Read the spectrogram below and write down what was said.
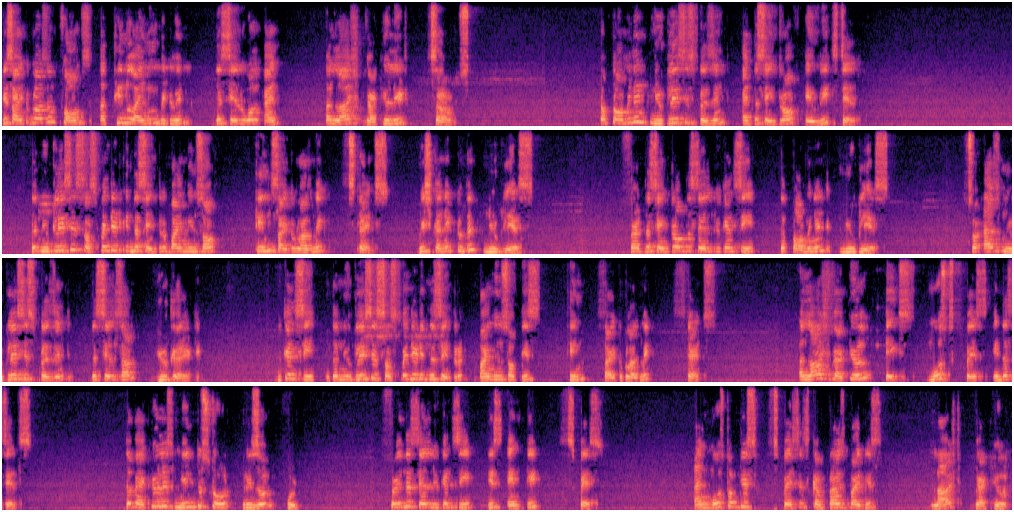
The cytoplasm forms a thin lining between the cell wall and a large vacuolate surrounds. A prominent nucleus is present at the center of every cell. The nucleus is suspended in the center by means of thin cytoplasmic strands which connect to the nucleus. So at the center of the cell you can see the prominent nucleus. So as nucleus is present, the cells are eukaryotic. You can see the nucleus is suspended in the center by means of this thin cytoplasmic strands. A large vacuole takes most space in the cells. The vacuole is meant to store reserve food. So in the cell you can see this empty space and most of this space is comprised by this large vacuole.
